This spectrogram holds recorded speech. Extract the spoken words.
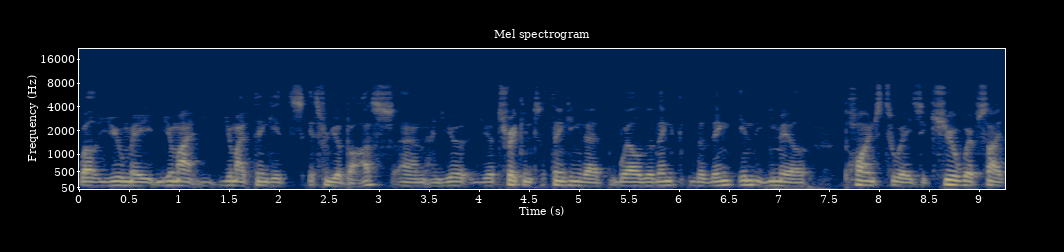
well, you may, you might, you might think it's it's from your boss, and and you're you're tricked into thinking that well, the link the link in the email points to a secure website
